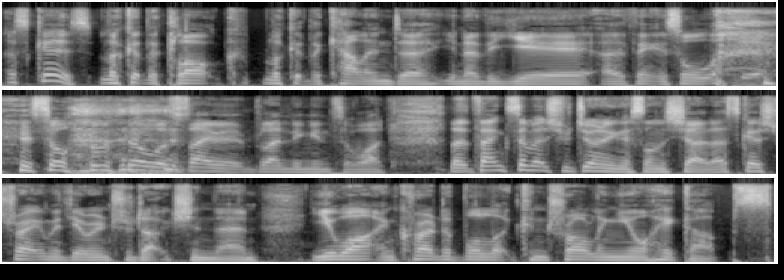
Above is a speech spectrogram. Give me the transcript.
That's good. Look at the clock. Look at the calendar. You know the year. I think it's all yeah. it's all, all the same, blending into one. Look, thanks so much for joining us on the show. Let's go straight in with your introduction. Then you are incredible at controlling your hiccups.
